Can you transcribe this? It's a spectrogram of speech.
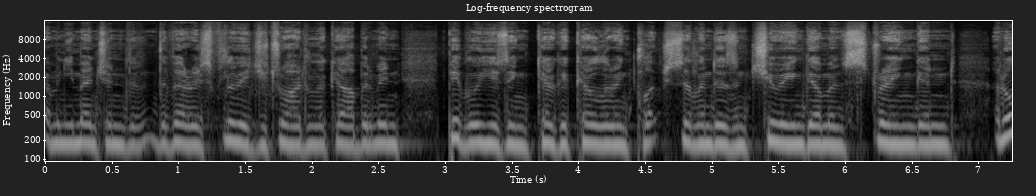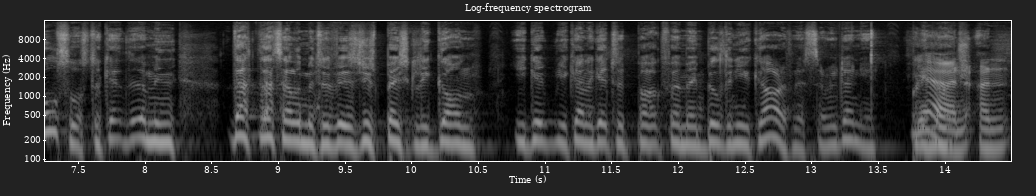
I mean, you mentioned the, the, various fluids you tried on the car, but I mean, people were using Coca Cola in clutch cylinders and chewing gum and string and and all sorts to get. I mean, that that element of it is just basically gone. You get you kind of get to Parc Fermé and build a new car if necessary, don't you? Pretty yeah, and, and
